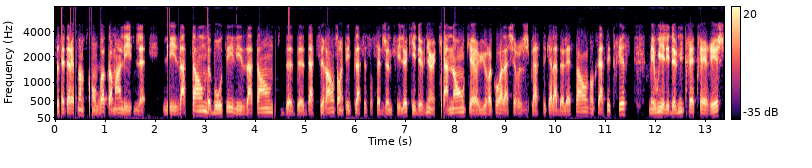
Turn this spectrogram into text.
C'est intéressant parce qu'on voit comment les, les, attentes de beauté, les attentes d'attirance ont été placées sur cette jeune fille-là qui est devenue un canon, qui a eu recours à la chirurgie plastique à l'adolescence. Donc c'est assez triste, mais oui, elle est devenue très, très riche,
